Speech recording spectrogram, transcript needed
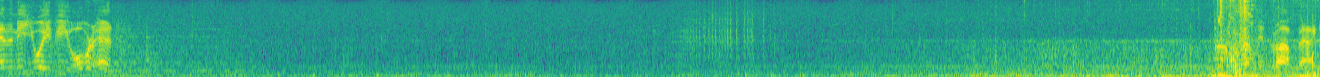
Enemy UAV overhead. Friendly drop bag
